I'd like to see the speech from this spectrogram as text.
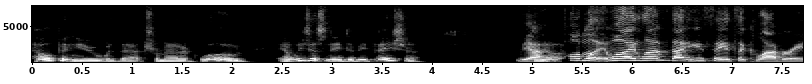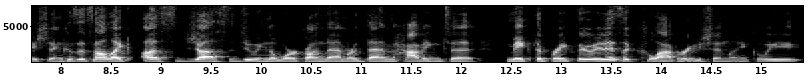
helping you with that traumatic load. And we just need to be patient. Yeah, you know? totally. Well, I love that you say it's a collaboration because it's not like us just doing the work on them or them having to make the breakthrough. It is a collaboration. Like we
